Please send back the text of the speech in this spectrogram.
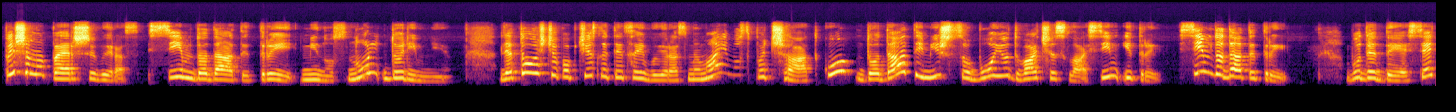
Пишемо перший вираз. 7 додати 3 мінус 0 дорівнює. Для того, щоб обчислити цей вираз, ми маємо спочатку додати між собою два числа 7 і 3. 7 додати 3 буде 10.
